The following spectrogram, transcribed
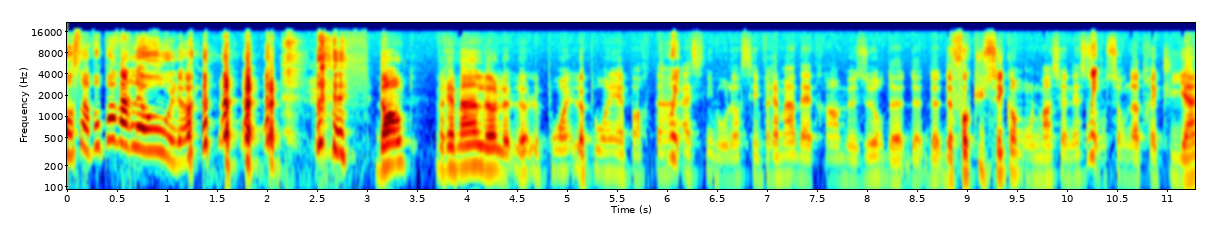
on s'en va pas vers le haut, là. Donc, vraiment, là, le, le, point, le point important oui. à ce niveau-là, c'est vraiment d'être en mesure de, de, de, focuser, comme on le mentionnait, sur, oui. sur notre client.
